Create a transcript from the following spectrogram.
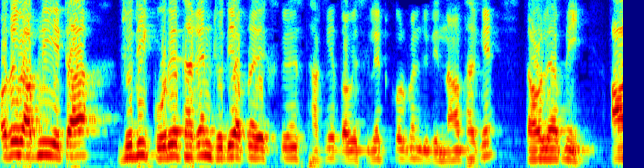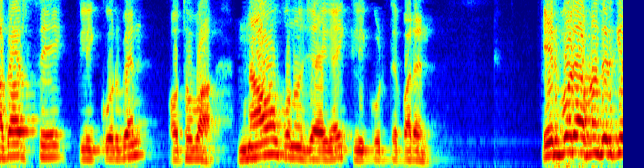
অতএব আপনি এটা যদি করে থাকেন, যদি আপনার এক্সপিরিয়েন্স থাকে, তবে সিলেক্ট করবেন, যদি না থাকে, তাহলে আপনি আদার্সে ক্লিক করবেন অথবা নাও কোনো জায়গায় ক্লিক করতে পারেন। এরপরে আপনাদেরকে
